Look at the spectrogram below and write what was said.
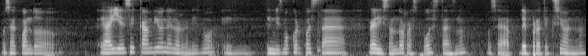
o sea, cuando hay ese cambio en el organismo, el, el mismo cuerpo está realizando respuestas, ¿no? O sea, de protección, ¿no?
